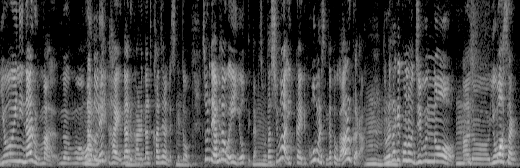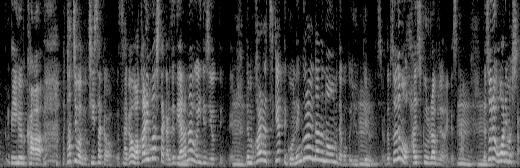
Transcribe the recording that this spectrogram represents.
要因になる。まあのもう本当になるねはいなる感じなんですけど、うん。それでやめた方がいいよって言ったんです私は一回ホームレスになったことあるから、うん。どれだけこの自分の,、うん。あの弱さっていうか立場の小ささが分かりましたから絶対やらない方がいいですよって言って、うん。でも彼ら付き合って5年ぐらいになるのみたいなことを言ってるんですよ、でもそれでもハイスクールラブじゃないですか、うんうん。でそれ終わりました。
